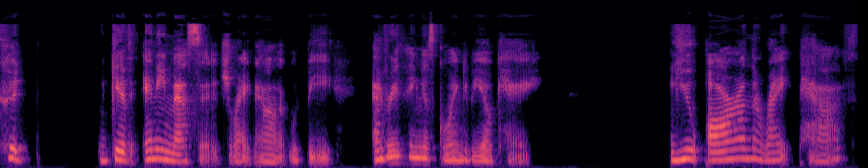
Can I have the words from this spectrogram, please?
could give any message right now, it would be everything is going to be okay. You are on the right path,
